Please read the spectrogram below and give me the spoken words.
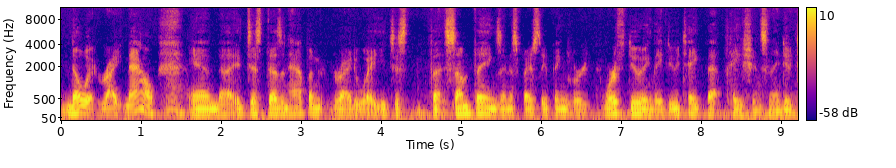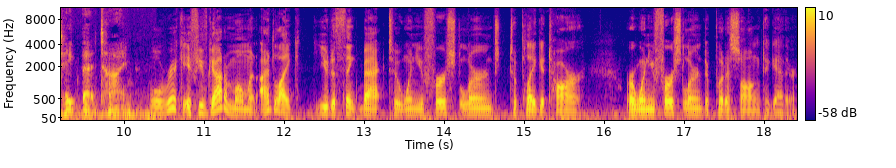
know it right now, and uh, it just doesn't happen right away. You just th- some things, and especially things were worth doing, they do take that patience and they do take that time. Well, Rick, if you've got a moment, I'd like you to think back to when you first learned to play guitar or when you first learned to put a song together.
